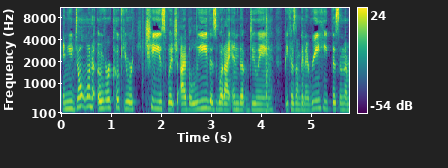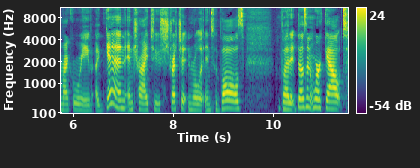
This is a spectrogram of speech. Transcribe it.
and you don't want to overcook your cheese, which I believe is what I end up doing because I'm going to reheat this in the microwave again and try to stretch it and roll it into balls but it doesn't work out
